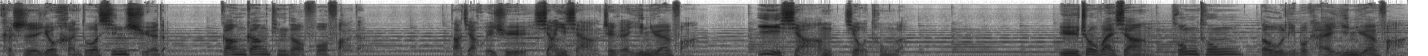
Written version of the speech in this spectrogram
可是有很多新学的，刚刚听到佛法的，大家回去想一想这个因缘法，一想就通了。宇宙万象，通通都离不开因缘法。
